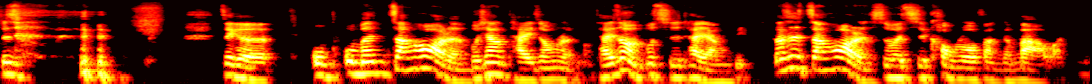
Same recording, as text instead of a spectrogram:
就是 这个。我我们彰化人不像台中人嘛，台中人不吃太阳饼，但是彰化人是会吃控肉饭跟霸丸的，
